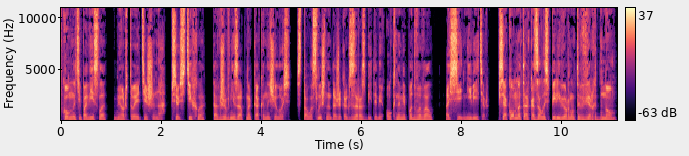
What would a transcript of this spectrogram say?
В комнате повисла мертвая тишина. Все стихло так же внезапно, как и началось. Стало слышно даже, как за разбитыми окнами подвывал осенний ветер. Вся комната оказалась перевернута вверх дном,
